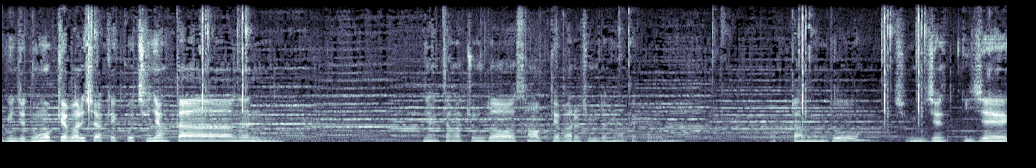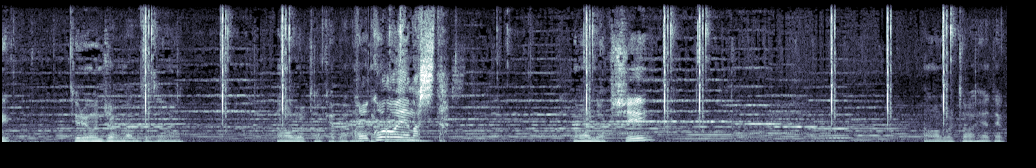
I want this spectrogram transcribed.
여기 이제 농업 개발이 시작했고 진양 땅은 진양 땅은 좀 더 상업 개발을 좀 더 해야 되고 땅도 지금 이제 이제 들여온 지 얼마 안 돼서 상업을 더 개발해야 되고 상원 역시 상업을 더 해야 되고.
